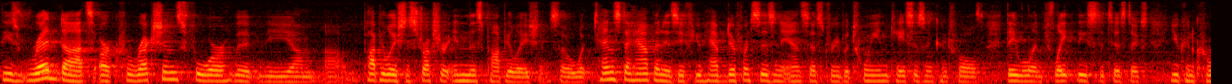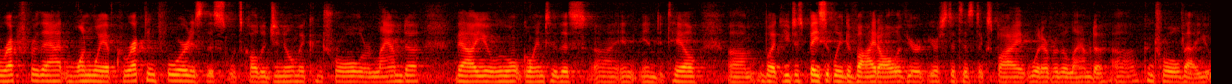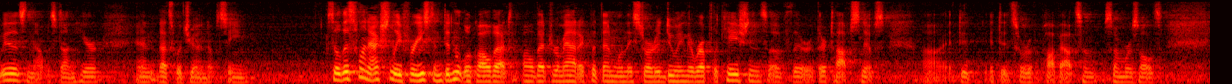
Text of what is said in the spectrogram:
These red dots are corrections for the, the um, um, population structure in this population. So what tends to happen is if you have differences in ancestry between cases and controls, they will inflate these statistics. You can correct for that. One way of correcting for it is this what's called a genomic control or lambda value. We won't go into this uh, in, in, detail, um, but you just basically divide all of your, your statistics by whatever the lambda uh, control value is, and that was done here, and that's what you end up seeing. So this one actually for Easton didn't look all that all that dramatic, but then when they started doing the replications of their, their top SNPs, uh, it did it did sort of pop out some some results.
